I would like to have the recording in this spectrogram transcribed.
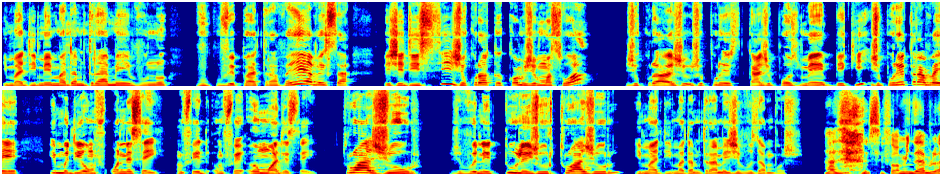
Il m'a dit, mais Madame Dramé, vous ne vous pouvez pas travailler avec ça. Mais j'ai dit, si, je crois que comme je m'assois, je crois, je, je, pourrais, quand je pose mes béquilles, je pourrais travailler. Il me dit, on, on essaye, on fait, on fait un mois d'essai. Trois jours je venais tous les jours, trois jours. Il m'a dit, Madame Dramé, je vous embauche. Ah, c'est formidable.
